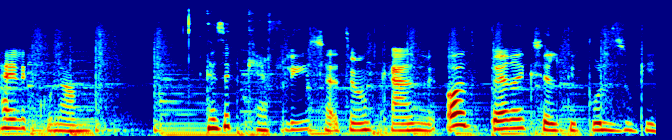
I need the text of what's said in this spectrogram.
היי לכולם. איזה כיף לי שאתם כאן לעוד פרק של טיפול זוגי.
